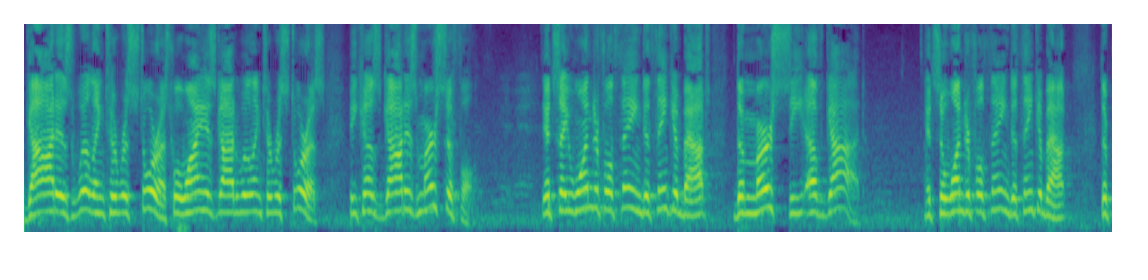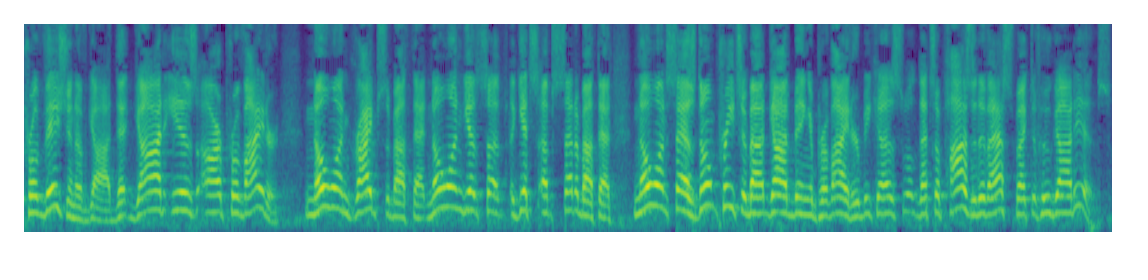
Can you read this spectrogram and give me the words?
God is willing to restore us? Well, why is God willing to restore us? Because God is merciful. It's a wonderful thing to think about the mercy of God. It's a wonderful thing to think about the provision of God, that God is our provider. No one gripes about that. No one gets, up, gets upset about that. No one says, don't preach about God being a provider because, well, that's a positive aspect of who God is.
